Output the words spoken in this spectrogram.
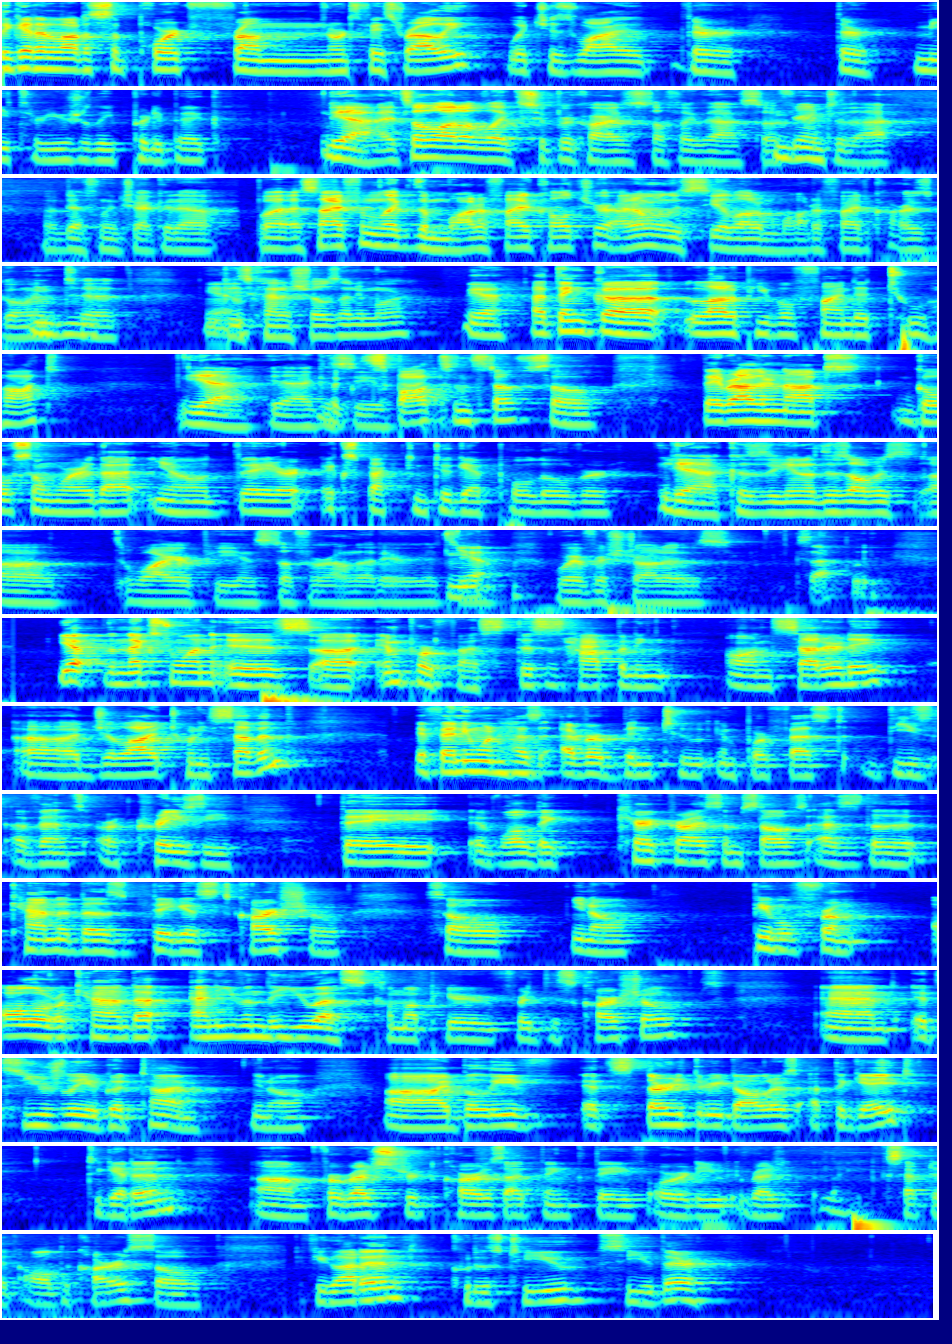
they get a lot of support from North Face Rally, which is why their their meets are usually pretty big. Yeah, it's a lot of like supercars and stuff like that. So if you're Mhm. into that, I'll definitely check it out. But aside from like the modified culture, I don't really see a lot of modified cars going Mhm. to Yeah, these kind of shows anymore. yeah. I think uh, a lot of people find it too hot, Yeah, yeah, I can the see. spots and stuff. So they rather not go somewhere that you know they are expecting to get pulled over. Yeah, because you know there's always uh, YRP and stuff around that area too. Yeah. wherever Strada is. Exactly. Yep. The next one is uh, Import Fest. This is happening on Saturday, uh, July 27th. If anyone has ever been to Import Fest, these events are crazy. They well, they characterize themselves as the Canada's biggest car show. So you know, people from all over Canada and even the U.S. come up here for these car shows, and it's usually a good time. You know, uh, I believe it's thirty-three dollars at the gate to get in. Um, for registered cars, I think they've already reg- like accepted all the cars. So if you got in, kudos to you. See you there.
